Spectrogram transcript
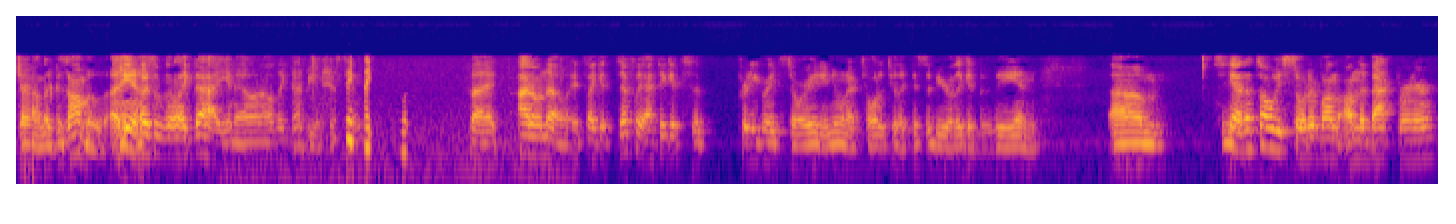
John Leguizamo, you know, something like that, you know. And I was like, that'd be interesting. Like, but I don't know. It's like it's definitely. I think it's a pretty great story. And anyone I've told it to, like, this would be a really good movie. And um, so yeah, that's always sort of on on the back burner.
